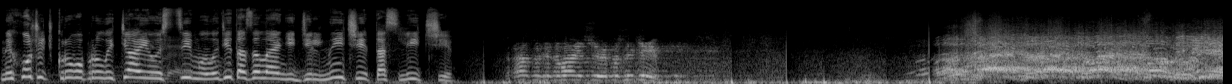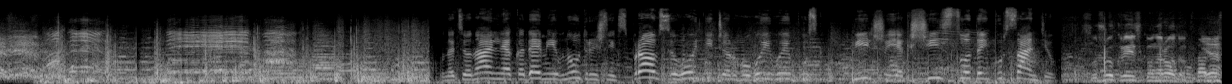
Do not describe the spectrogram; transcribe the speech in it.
Не хочуть кровопролиття і ось ці молоді та зелені, дільничі та слідчі. Здравствуйте, товарищи выпускники! У Національній академії внутрішніх справ сьогодні черговий випуск. Більше як шість сотень курсантів. Служу українському народу. Я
